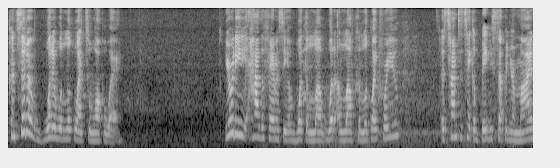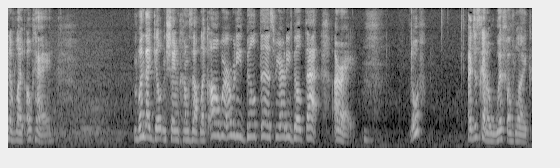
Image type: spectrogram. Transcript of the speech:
Consider what it would look like to walk away. You already have the fantasy of what the love what a love could look like for you. It's time to take a baby step in your mind of like, okay, when that guilt and shame comes up, like, oh, we already built this, we already built that. All right. Oh, I just got a whiff of like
